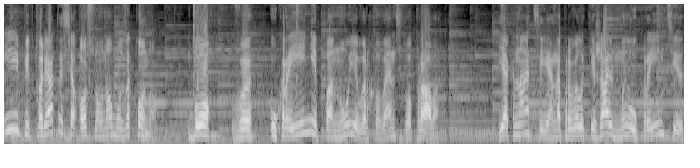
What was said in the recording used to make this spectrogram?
і підкорятися основному закону. Бо в Україні панує верховенство права. Як нація, на превеликий жаль, ми, українці,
